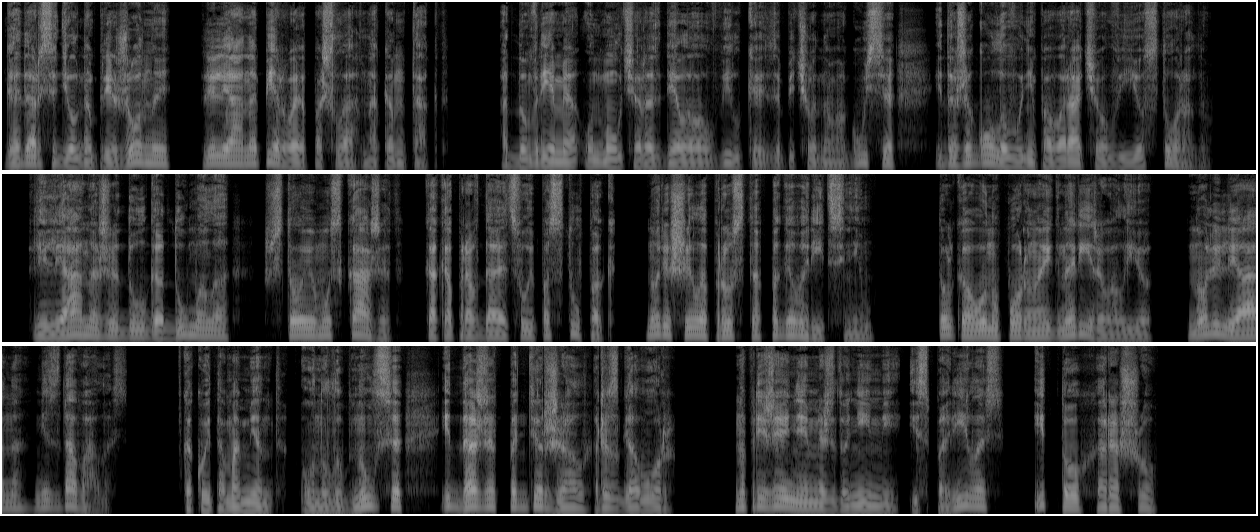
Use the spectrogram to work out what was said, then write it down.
Гайдар сидел напряженный, Лилиана первая пошла на контакт. Одно время он молча разделывал вилкой запеченного гуся и даже голову не поворачивал в ее сторону. Лилиана же долго думала, что ему скажет, как оправдает свой поступок, но решила просто поговорить с ним. Только он упорно игнорировал ее, но Лилиана не сдавалась. В какой-то момент он улыбнулся и даже поддержал разговор. Напряжение между ними испарилось, и то хорошо.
